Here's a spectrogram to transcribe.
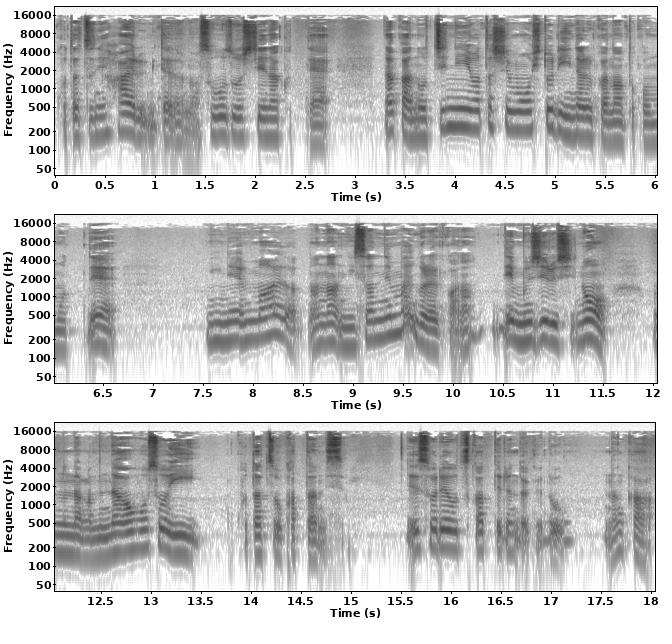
こたつに入るみたいなのは想像してなくてなんか後に私も一人になるかなとか思って2年前だったな23年前ぐらいかな。で無印のこのなんか長細いこたつを買ったんですよ。でそれを使ってるんだけどなんか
